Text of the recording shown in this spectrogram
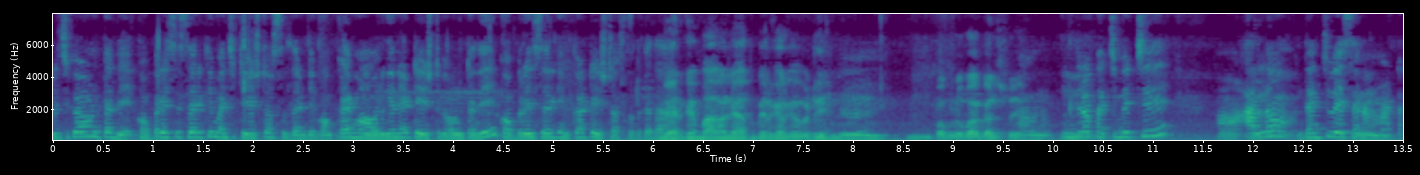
రుచిగా ఉంటుంది. కొబ్బరి వేసేసరికి మంచి టేస్ట్ వస్తుందండి. వంకాయ మామూలుగానే టేస్ట్గా ఉంటుంది. కొబ్బరి వేసేసరికి ఇంకా టేస్ట్ వస్తుంది కదా. బీరకాయ బాగా లేత బీరకాయలు కాబట్టి పప్పులో బాగా కలిసిపోయి అవును. ఇందులో పచ్చిమిర్చి అల్లం దంచి వేసాను అనమాట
